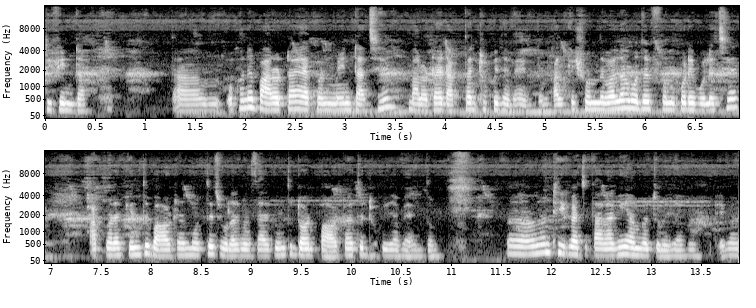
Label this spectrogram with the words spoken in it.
টিফিনটা। তা ওখানে বারোটায় অ্যাপয়েন্টমেন্ট আছে। বারোটায় ডাক্তার ঢুকে যাবে একদম। কালকে সন্ধ্যেবেলা আমাদের ফোন করে বলেছে, আপনারা কিন্তু বারোটার মধ্যে চলে আসবেন স্যার কিন্তু ডট বারোটাতে ঢুকে যাবে একদম। ঠিক আছে, তার আগেই আমরা চলে যাব। এবার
